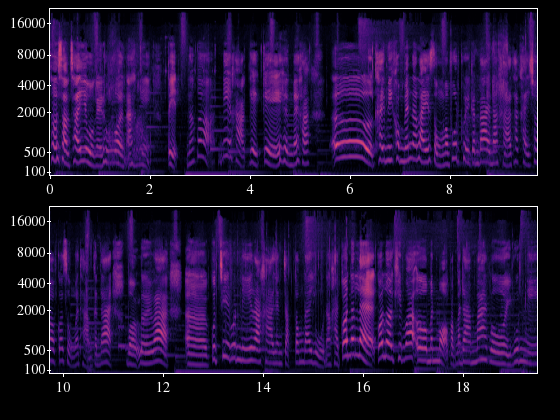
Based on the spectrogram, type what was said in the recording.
โทรศัพท์ใช้อยู่ไงทุกคน อะนี่ ปิดแล้วก็นี่ค่ะ เก๋ๆเห็นไหมคะ เออ ใครมีคอมเมนต์อะไรส่งมาพูดคุยกันได้นะคะ ถ้าใครชอบก็ส่งมาถามกันได้ บอกเลยว่ากุชชี่รุ่นนี้ราคายังจับต้องได้อยู่นะคะ ก็นั่นแหละก็เลยคิดว่าเออมันเหมาะกับมาดามมากเลย รุ่นนี้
